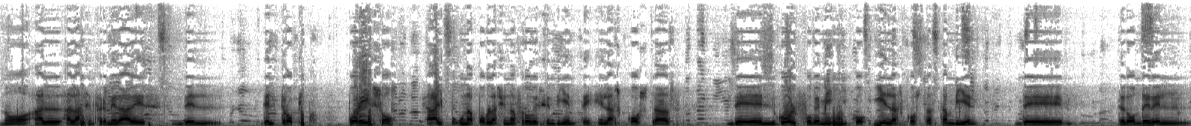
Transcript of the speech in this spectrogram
¿no? a las enfermedades del, del trópico. Por eso hay una población afrodescendiente en las costas del Golfo de México y en las costas también de, ¿de dónde? Del,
